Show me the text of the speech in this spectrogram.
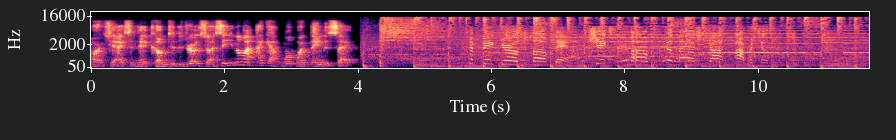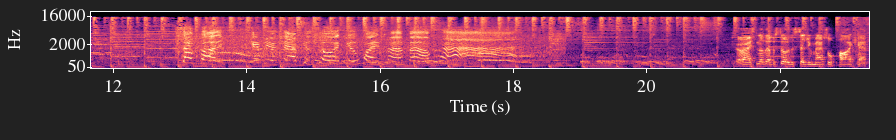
Mark Jackson had come to the drugstore. I said, you know what? I got one more thing to say. Girls love that. Chicks love the last shot opportunity. Somebody give me a napkin so I can wipe my mouth. Ah. All right, it's another episode of the Cedric Maxwell podcast.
